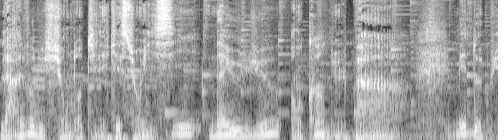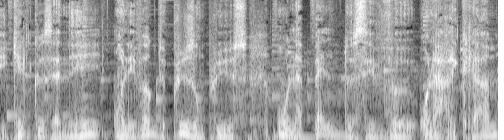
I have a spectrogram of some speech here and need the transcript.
La révolution dont il est question ici n'a eu lieu encore nulle part. Mais depuis quelques années, on l'évoque de plus en plus, on l'appelle de ses voeux, on la réclame,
